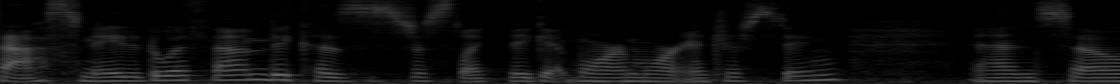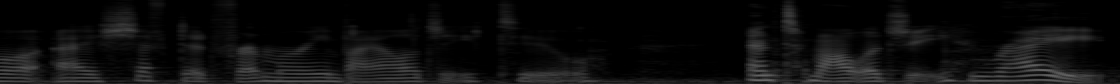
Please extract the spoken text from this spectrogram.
fascinated with them because it's just like they get more and more interesting. And so I shifted from marine biology to entomology, Right.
